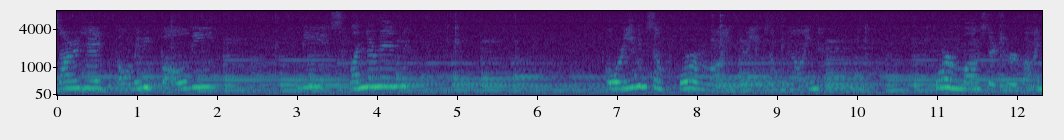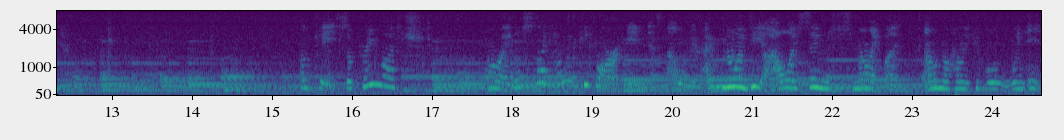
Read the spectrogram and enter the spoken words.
Siren Head or maybe Baldi, maybe Slenderman, or even some horror mind dreams of mine, or Monster Turbine. Okay, so pretty much. Oh, Alright, looks like how many people are in this elevator? I have no idea. All I seen was just nine, but I don't know how many people went in.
